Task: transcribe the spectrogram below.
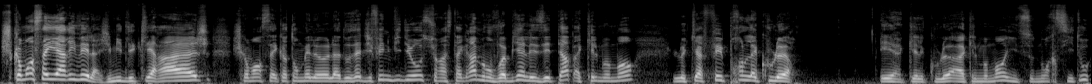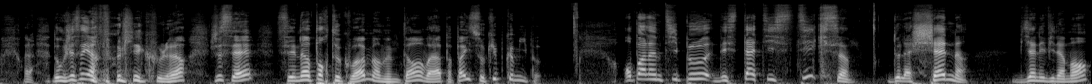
Je commence à y arriver là. J'ai mis de l'éclairage. Je commence quand on met la dosette. J'ai fait une vidéo sur Instagram et on voit bien les étapes à quel moment le café prend de la couleur et à quelle couleur, à quel moment il se noircit tout. Voilà. Donc j'essaye un peu de les couleurs. Je sais, c'est n'importe quoi, mais en même temps, voilà, papa il s'occupe comme il peut. On parle un petit peu des statistiques de la chaîne bien évidemment.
